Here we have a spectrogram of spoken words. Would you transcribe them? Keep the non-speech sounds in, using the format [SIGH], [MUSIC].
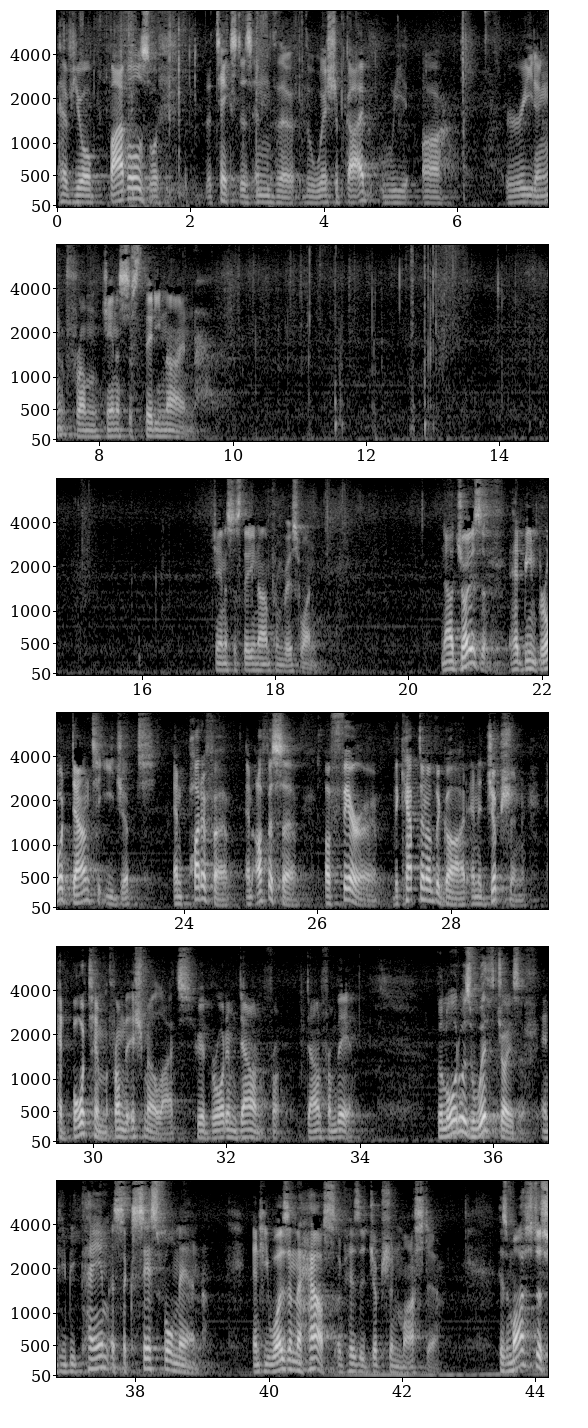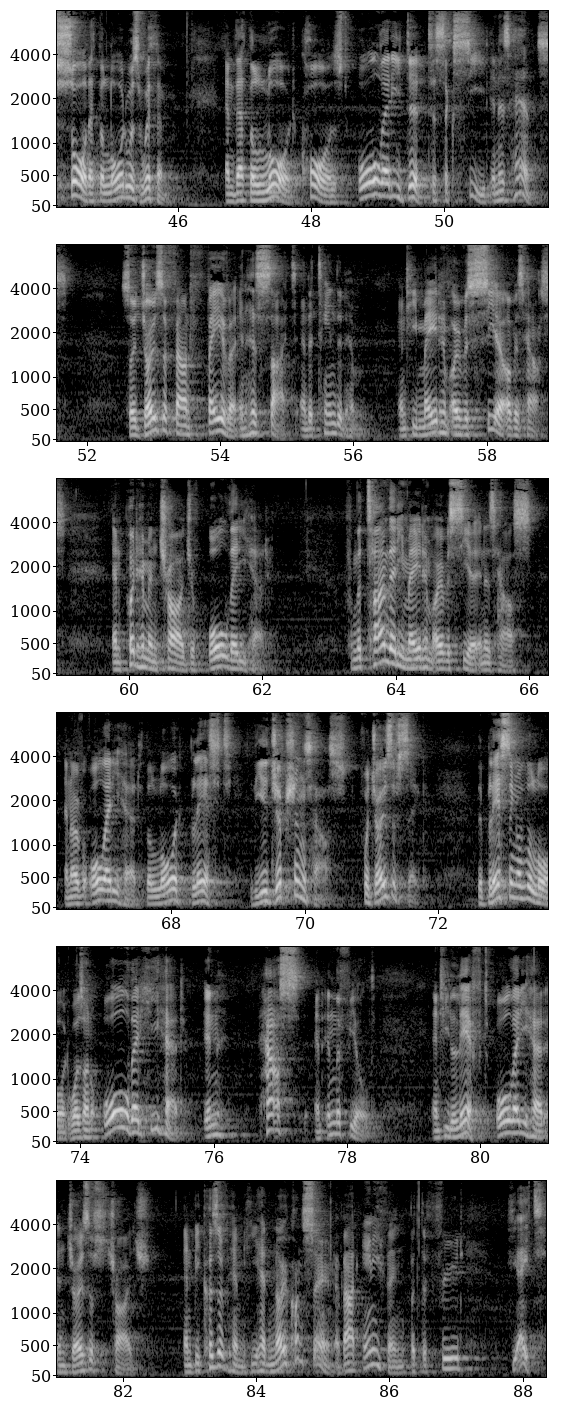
have your Bibles or the text is in the, the worship guide, we are reading from Genesis 39. Genesis 39 from verse 1. Now Joseph had been brought down to Egypt, and Potiphar, an officer of Pharaoh, the captain of the guard, an Egyptian, had bought him from the Ishmaelites who had brought him down from, down from there. The Lord was with Joseph, and he became a successful man, and he was in the house of his Egyptian master. His master saw that the Lord was with him and that the Lord caused all that he did to succeed in his hands. So Joseph found favor in his sight and attended him, and he made him overseer of his house and put him in charge of all that he had. From the time that he made him overseer in his house and over all that he had, the Lord blessed the Egyptian's house for Joseph's sake. The blessing of the Lord was on all that he had in house and in the field. And he left all that he had in Joseph's charge. And because of him, he had no concern about anything but the food he ate.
